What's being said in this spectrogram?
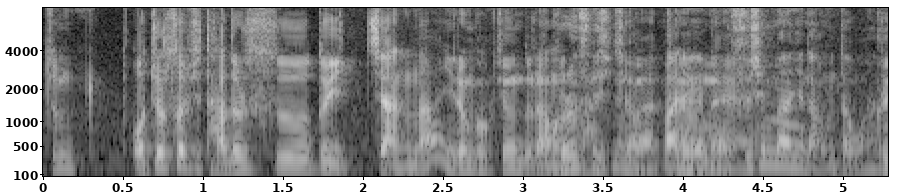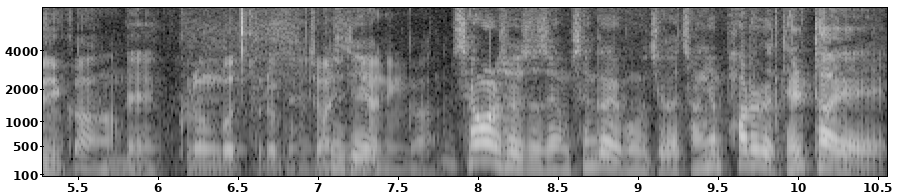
좀 어쩔 수 없이 닫을 수도 있지 않나 이런 걱정들 아마 그럴 수 하시는 있죠. 것 같아요. 만약에 뭐 네. 수십만이 나온다고 하면 그러니까 네. 그런 것들을 걱정하시는 이제 게 아닌가. 생활소에서 지금 생각해 보면 제가 작년 8월에 델타에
